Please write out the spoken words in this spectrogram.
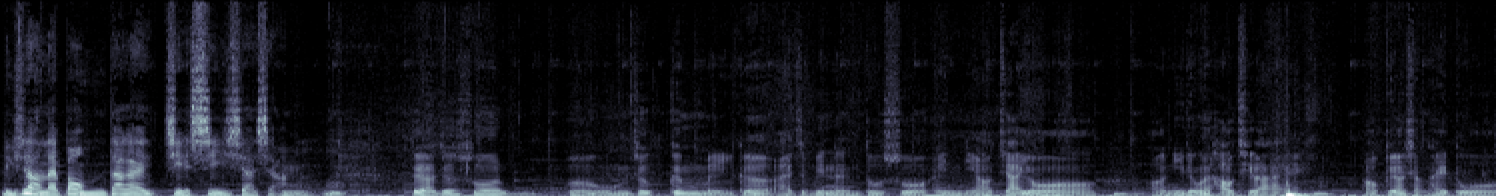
理事长来帮我们大概解释一下下。嗯嗯，对啊，就是说，呃，我们就跟每一个癌症病人都说，哎，你要加油哦，哦、呃，你一定会好起来，好、呃，不要想太多，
